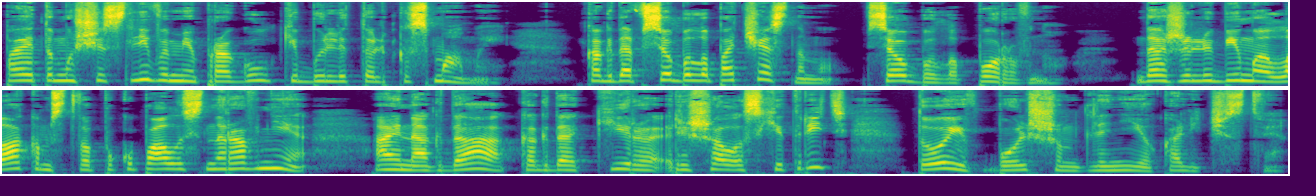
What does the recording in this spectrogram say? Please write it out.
Поэтому счастливыми прогулки были только с мамой, когда все было по-честному, все было поровну. Даже любимое лакомство покупалось наравне, а иногда, когда Кира решала схитрить, то и в большем для нее количестве.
